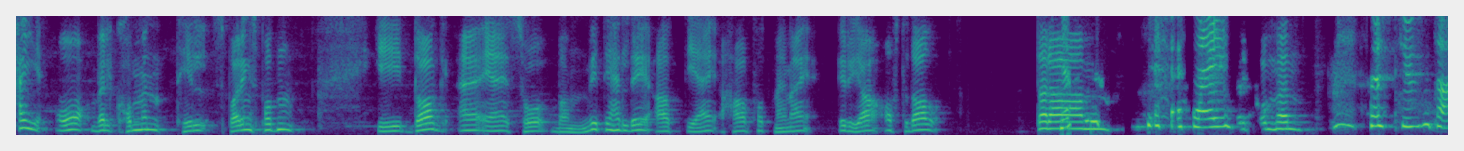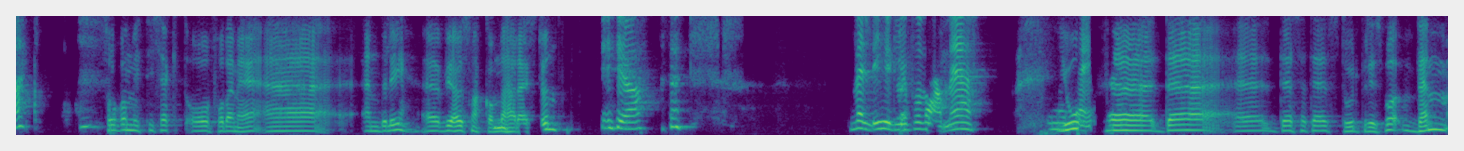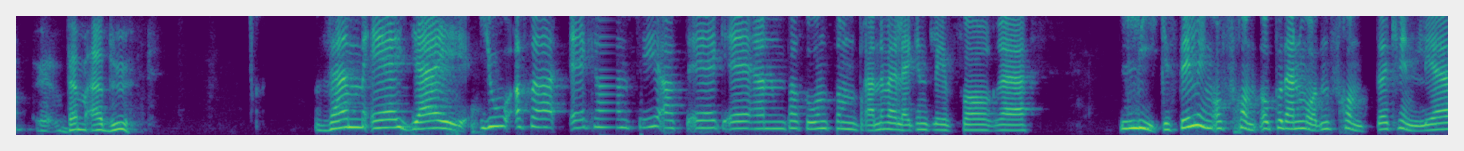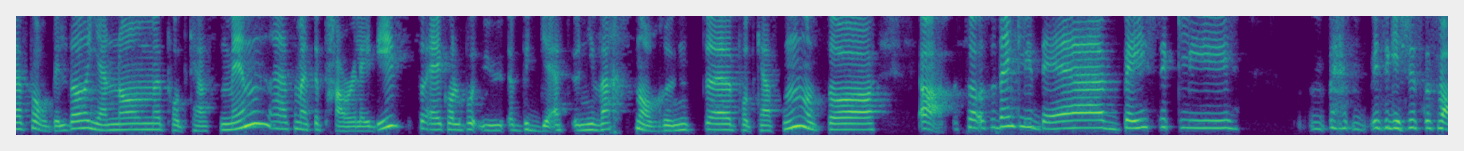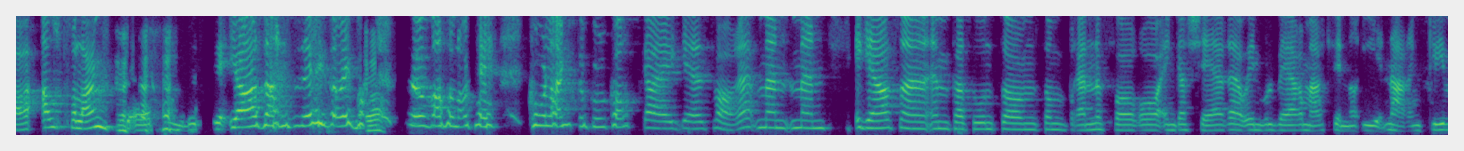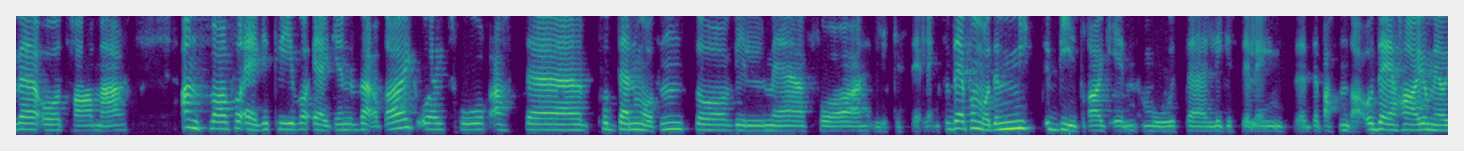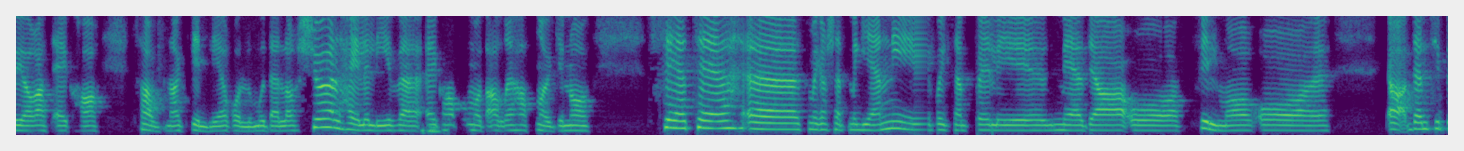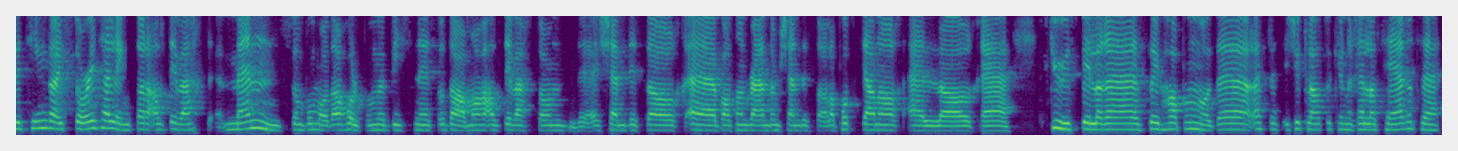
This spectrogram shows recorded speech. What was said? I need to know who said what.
Speaker 1: Hei og velkommen til Sparingspodden. I dag er jeg så vanvittig heldig at jeg har fått med meg Yrja Oftedal. Ta-da!
Speaker 2: Hei.
Speaker 1: Velkommen.
Speaker 2: Tusen takk.
Speaker 1: Så vanvittig kjekt å få deg med. Eh, endelig. Eh, vi har jo snakka om det her ei stund.
Speaker 2: Ja. Veldig hyggelig å få være med.
Speaker 1: Jo, eh, det, eh, det, setter jeg stor pris på. Hvem, eh, hvem, er du?
Speaker 2: Hvem er jeg? Jo, altså, jeg kan si at jeg er en person som brenner vel egentlig for uh, likestilling, og, front, og, på den måten fronte kvinnelige forbilder gjennom podkasten min uh, som heter Power Ladies. Så jeg holder på å bygge et univers nå rundt uh, podkasten. Og så ja, så, så det er egentlig det basically hvis jeg ikke skal svare altfor langt Ja, så det er liksom Jeg bare, bare sånn OK, hvor langt og hvor kort skal jeg eh, svare? Men, men jeg er altså en person som, som, brenner for å engasjere og involvere mer kvinner i næringslivet og ta mer ansvar for eget liv og egen hverdag. Og jeg tror at eh, på den måten så vil vi få likestilling. Så det er på en måte mitt bidrag inn mot eh, likestillingsdebatten, da. Og det har jo med å gjøre at jeg har savna kvinnelige rollemodeller sjøl hele livet. Jeg har på en måte aldri hatt noen å se til, eh, som jeg har kjent meg igjen i, f.eks. i media og filmer og ja, den type ting. da, I storytelling så har det alltid vært menn som på en måte har holdt på med business, og damer har alltid vært sånn eh, kjendiser, eh, bare sånn random kjendiser eller popstjerner eller eh, skuespillere. Så jeg har på en måte rett og slett ikke klart å kunne relatere til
